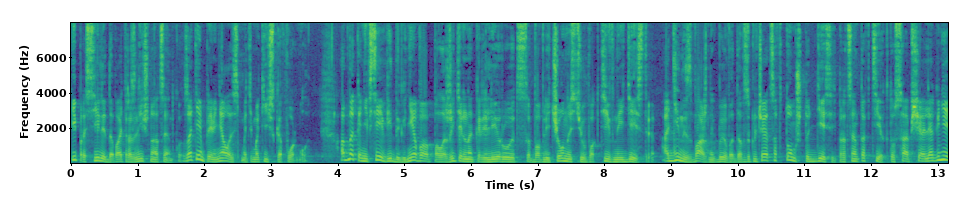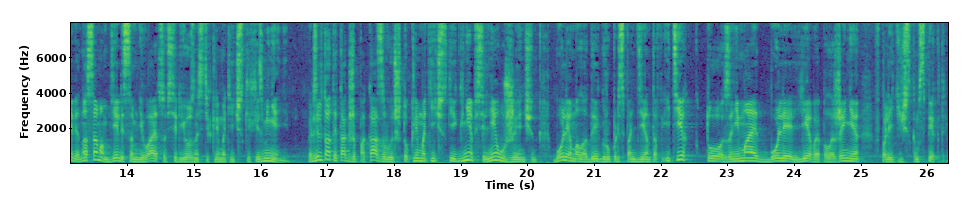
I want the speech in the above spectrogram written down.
и просили давать различную оценку. Затем применялась математическая формула. Однако не все виды гнева положительно коррелируют с вовлеченностью в активные действия. Один из важных выводов заключается в том, что 10% тех, кто сообщали о гневе, на самом деле сомневаются в серьезности климатических изменений. Результаты также показывают, что климатический гнев сильнее у женщин, более молодых групп респондентов и тех, кто занимает более левое положение в политическом спектре.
